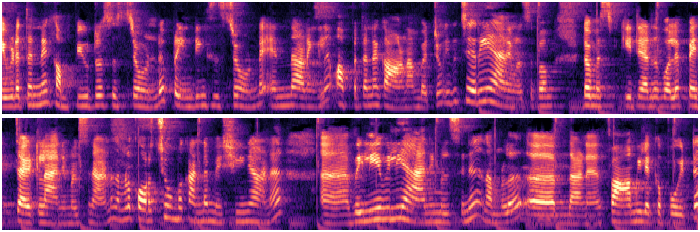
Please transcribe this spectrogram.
ഇവിടെ തന്നെ കമ്പ്യൂട്ടർ സിസ്റ്റം ഉണ്ട് പ്രിന്റിംഗ് സിസ്റ്റം ഉണ്ട് എന്താണെങ്കിലും അപ്പം തന്നെ കാണാൻ പറ്റും. ഇത് ചെറിയ ആനിമൽസ് ഇപ്പം ഡൊമസ്റ്റിക്കേറ്റ് അതുപോലെ പെറ്റ് ആയിട്ടുള്ള ആനിമൽസിനാണ് നമ്മൾ കുറച്ച് മുമ്പ് കണ്ട മെഷീനാണ് വലിയ വലിയ ആനിമൽസിന് നമ്മൾ എന്താണ് ഫാമിലൊക്കെ പോയിട്ട്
